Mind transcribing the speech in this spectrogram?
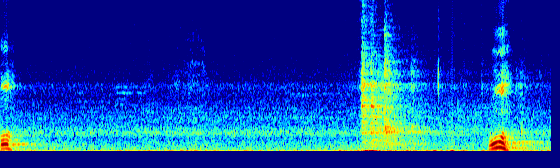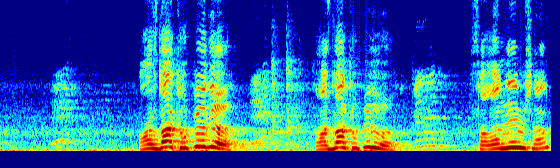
Oh. Oh. Az daha kopuyordu. Az daha kopuyordu bu. Sağlam değilmiş lan.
